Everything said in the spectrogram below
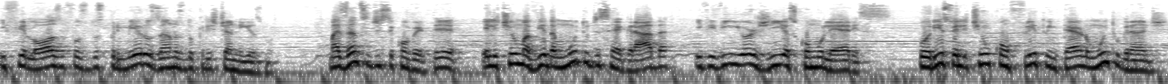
e filósofos dos primeiros anos do cristianismo. Mas antes de se converter, ele tinha uma vida muito desregrada e vivia em orgias com mulheres. Por isso ele tinha um conflito interno muito grande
